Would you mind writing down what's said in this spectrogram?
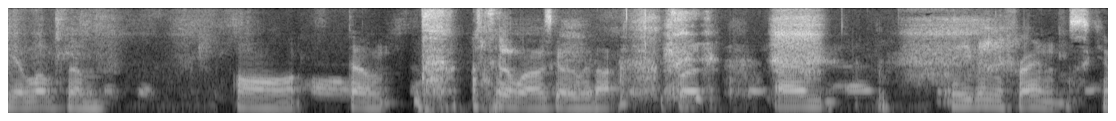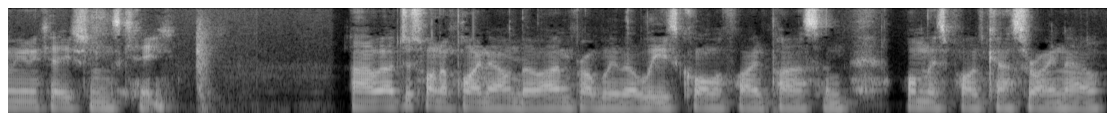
you love them or don't. I don't know where I was going with that, but um, even your friends, communication's key. Uh, I just want to point out, though, I'm probably the least qualified person on this podcast right now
